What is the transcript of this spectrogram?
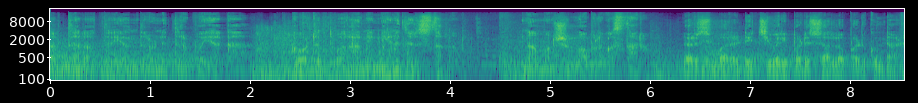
అర్ధరాత్రి అందరూ నిద్రపోయాక కోట ద్వారాన్ని నేను తెరుస్తాను నా మనుషులు లోపలికి వస్తారు నరసింహారెడ్డి చివరి పడుసాల్లో పడుకుంటాడు.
